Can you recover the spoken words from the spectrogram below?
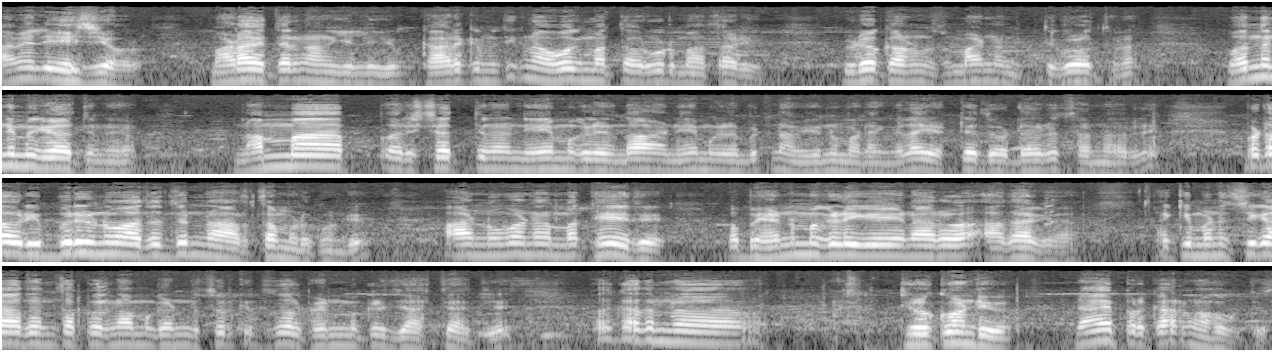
ಆಮೇಲೆ ಎ ಜಿ ಅವರು. ಮಾಡಾಕತ್ತಾರೆ ನನಗೆ ಇಲ್ಲಿ ಕಾರ್ಯಕ್ರಮಕ್ಕೆ ನಾವು ಹೋಗಿ ಮತ್ತೆ ಅವ್ರ ಕೂಡ ಮಾತಾಡಿ. ವಿಡಿಯೋ ಕಾನ್ಫರೆನ್ಸ್ ಮಾಡಿ ನಾನು ತಗೊಳ್ತೀನಿ. ಒಂದು ನಿಮಗೆ ಹೇಳ್ತೀನಿ. ನಮ್ಮ ಪರಿಷತ್ತಿನ ನಿಯಮಗಳಿಂದ ಆ ನಿಯಮಗಳನ್ನ ಬಿಟ್ಟು ನಾವು ಏನು ಮಾಡೋಂಗಿಲ್ಲ. ಎಷ್ಟೇ ದೊಡ್ಡವರು ಸಣ್ಣವ್ರಿ. ಬಟ್ ಅವ್ರಿಬ್ಬರಿಗೂ ನೋವಾದದ್ದನ್ನು ನಾವು ಅರ್ಥ ಮಾಡ್ಕೊಂಡ್ವಿ. ಆ ನೋವನ್ನು ಮತ್ತೆ ಇದೆ. ಒಬ್ಬ ಹೆಣ್ಮಗಳಿಗೆ ಏನಾರು ಆದಾಗ ಆಕೆ ಮನಸ್ಸಿಗೆ ಆದಂಥ ಪರಿಣಾಮ ಗಂಡಸರ್ಕಿಂತ ಸ್ವಲ್ಪ ಹೆಣ್ಮಕ್ಳು ಜಾಸ್ತಿ ಆಗ್ತದೆ ಅದಕ್ಕೆ ಅದನ್ನು ತಿಳ್ಕೊಂಡಿವಿ. ನ್ಯಾಯ ಪ್ರಕಾರ ನಾವು ಹೋಗ್ತೀವಿ.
